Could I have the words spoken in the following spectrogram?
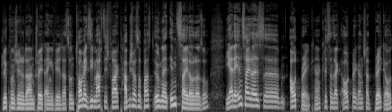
Glückwunsch, wenn du da einen Trade eingefehlt hast. Und Tomek87 fragt, habe ich was verpasst? Irgendein Insider oder so? Ja, der Insider ist äh, Outbreak. Ja? Christian sagt Outbreak anstatt Breakout.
